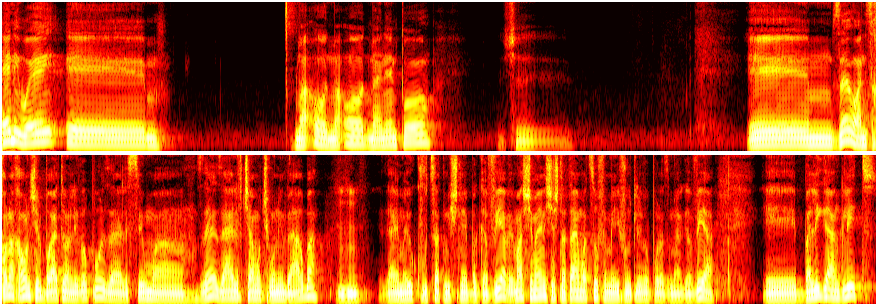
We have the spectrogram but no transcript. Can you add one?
Anyway, אה, מאוד מאוד מעניין פה. ש... אמ, זהו, הניצחון האחרון של ברייטון על ליברפול, זה היה לסיום ה... זה, זה היה 1984. זה היה, הם היו קבוצת משנה בגביע, ומה שמעניין ששנתיים רצוף הם העיפו את ליברפול אז מהגביע. אה, בליגה האנגלית,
